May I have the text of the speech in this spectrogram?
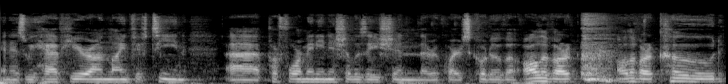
And as we have here on line 15, uh, perform any initialization that requires Cordova. All of our all of our code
